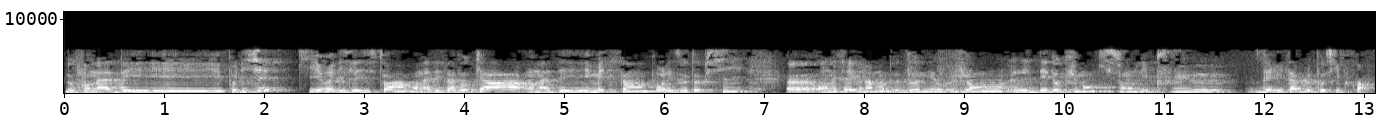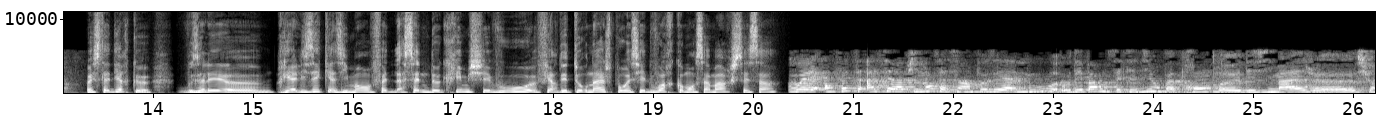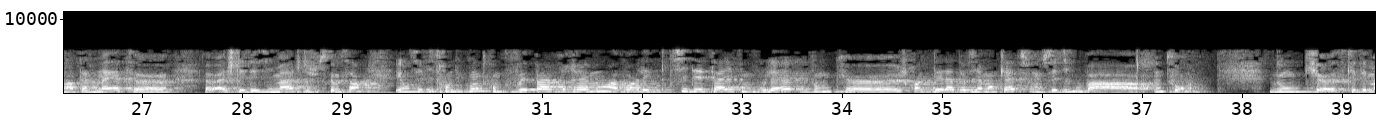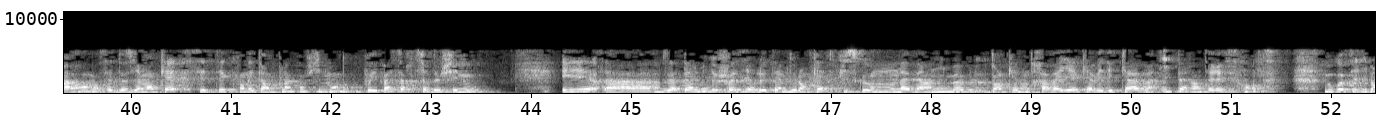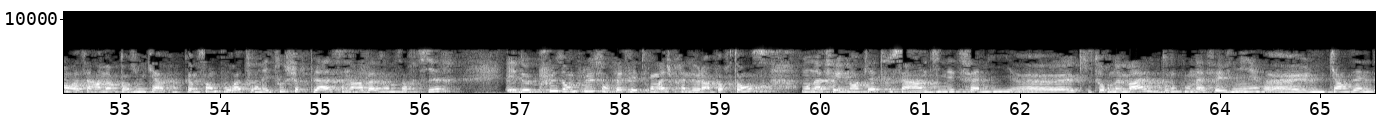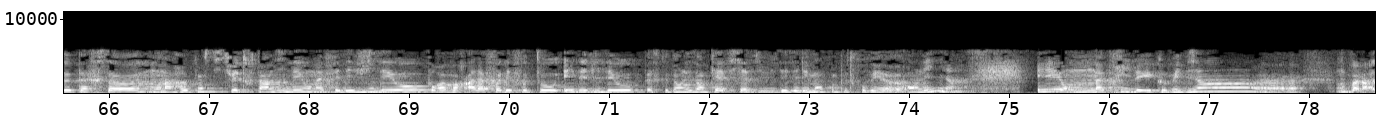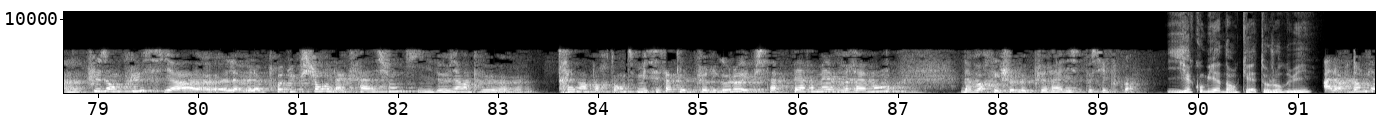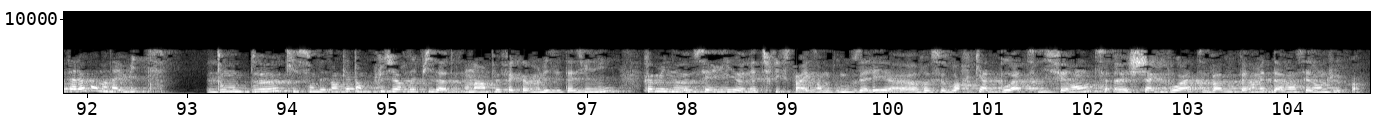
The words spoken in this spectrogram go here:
Donc, on a des policiers qui relisent les histoires, on a des avocats, on a des médecins pour les autopsies. Euh, on essaye vraiment de donner aux gens des documents qui sont les plus véritables possibles, quoi. C'est-à-dire que vous allez euh, réaliser quasiment en fait la scène de crime chez vous, euh, faire des tournages pour essayer de voir comment ça marche, c'est ça? Ouais, en fait, assez rapidement, ça s'est imposé à nous. Au départ, on s'était dit on va prendre euh, des images euh, sur Internet, euh, acheter des images, des choses comme ça. Et on s'est vite rendu compte qu'on ne pouvait pas vraiment avoir les petits détails qu'on voulait. Donc, je crois que dès la deuxième enquête, on s'est dit bon bah on tourne. Donc, ce qui était marrant dans cette deuxième enquête, c'était qu'on était en plein confinement, donc on pouvait pas sortir de chez nous. Et ça nous a permis de choisir le thème de l'enquête puisqu'on avait un immeuble dans lequel on travaillait qui avait des caves hyper intéressantes. Donc on s'est dit, ben, on va faire un meurtre dans une cave. Comme ça, on pourra tourner tout sur place, on n'aura pas besoin de sortir. Et de plus en plus, en fait, les tournages prennent de l'importance. On a fait une enquête où c'est un dîner de famille euh, qui tourne mal, donc on a fait venir euh, une quinzaine de personnes. On a reconstitué tout un dîner. On a fait des vidéos pour avoir à la fois des photos et des vidéos, parce que dans les enquêtes, il y a des éléments qu'on peut trouver euh, en ligne. Et on a pris des comédiens. voilà, de plus en plus, il y a la, la, production et la création qui devient un peu très importante, mais c'est ça qui est le plus rigolo et puis ça permet vraiment d'avoir quelque chose le plus réaliste possible quoi. Il y a combien d'enquêtes aujourd'hui? Alors dans le catalogue on en a 8 dont deux qui sont des enquêtes en plusieurs épisodes. On a un peu fait comme les États-Unis, comme une série euh, Netflix par exemple. Donc vous allez euh, recevoir quatre boîtes différentes. Euh, chaque boîte va vous permettre d'avancer dans le jeu, quoi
